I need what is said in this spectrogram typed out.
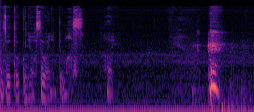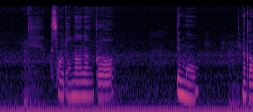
ラジオトークにお世話になってます。はい。そうだななんかでもなんか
